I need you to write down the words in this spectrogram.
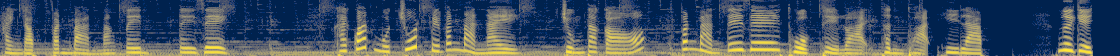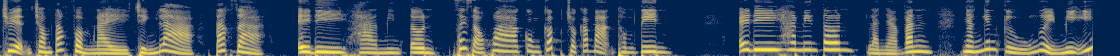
hành đọc văn bản mang tên TG. Khái quát một chút về văn bản này, chúng ta có văn bản TG thuộc thể loại thần thoại Hy Lạp. Người kể chuyện trong tác phẩm này chính là tác giả Eddie Hamilton. Sách giáo khoa cung cấp cho các bạn thông tin. Eddie Hamilton là nhà văn, nhà nghiên cứu người Mỹ,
